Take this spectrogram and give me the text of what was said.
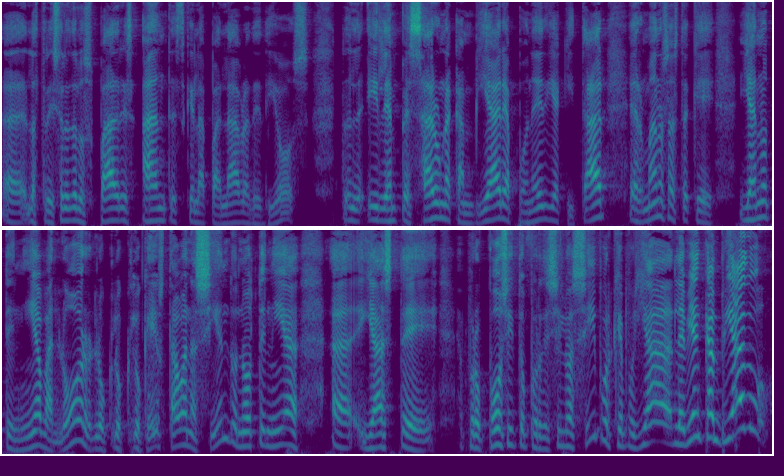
eh, las tradiciones de los padres antes que la palabra de Dios. Y le empezaron a cambiar y a poner y a quitar, hermanos, hasta que ya no tenía valor lo, que ellos estaban haciendo, no tenía eh, ya este propósito, por decirlo así, porque pues ya le habían cambiado.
